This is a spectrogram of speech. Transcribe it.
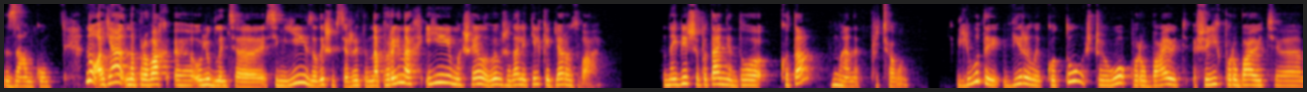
замку. Ну, а я на правах е, улюбленця сім'ї залишився жити на перинах, і мишей ловив вже далі тільки для розваги. Найбільше питання до кота в мене при цьому. Люди вірили коту, що його порубають, що їх порубають е,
